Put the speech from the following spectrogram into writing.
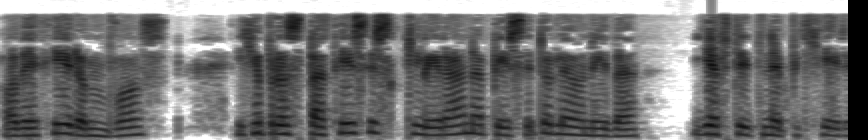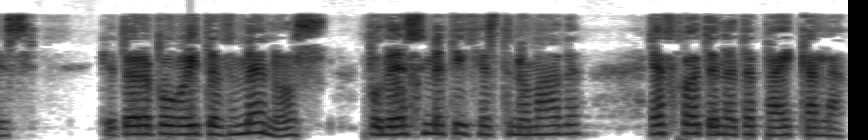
Ο Διθύρομβος είχε προσπαθήσει σκληρά να πείσει το Λεωνίδα για αυτή την επιχείρηση και τώρα απογοητευμένος που δεν συμμετείχε στην ομάδα, εύχοτε να τα πάει καλά.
